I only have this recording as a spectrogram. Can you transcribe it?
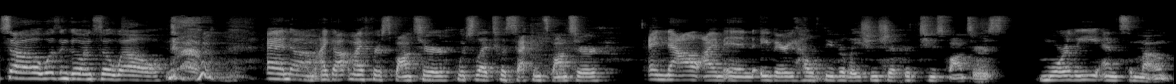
So it wasn't going so well. and um, I got my first sponsor, which led to a second sponsor. And now I'm in a very healthy relationship with two sponsors, Morley and Simone.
